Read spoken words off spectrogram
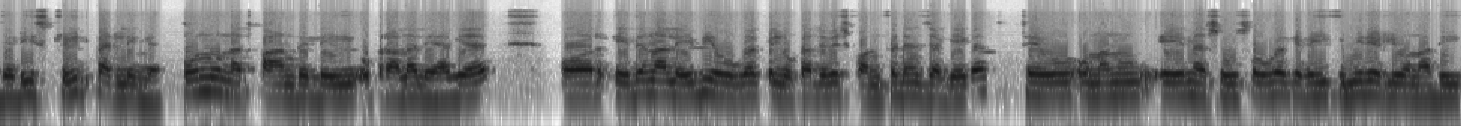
ਜਿਹੜੀ ਸਟਰੀਟ ਪੈਡਲਿੰਗ ਹੈ, ਉਹਨੂੰ ਨੱਥ ਪਾਉਣ ਦੇ ਲਈ ਉਪਰਾਲਾ ਲਿਆ ਗਿਆ ਹੈ। ਔਰ ਇਹਦੇ ਨਾਲ ਇਹ ਵੀ ਹੋਊਗਾ ਕਿ ਲੋਕਾਂ ਦੇ ਵਿੱਚ ਕੌਨਫੀਡੈਂਸ ਜਗੇਗਾ, ਤੇ ਉਹ ਉਹਨਾਂ ਨੂੰ ਇਹ ਮਹਿਸੂਸ ਹੋਊਗਾ ਕਿ ਵੀ ਇਮੀਡੀਏਟਲੀ ਉਹਨਾਂ ਦੀ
